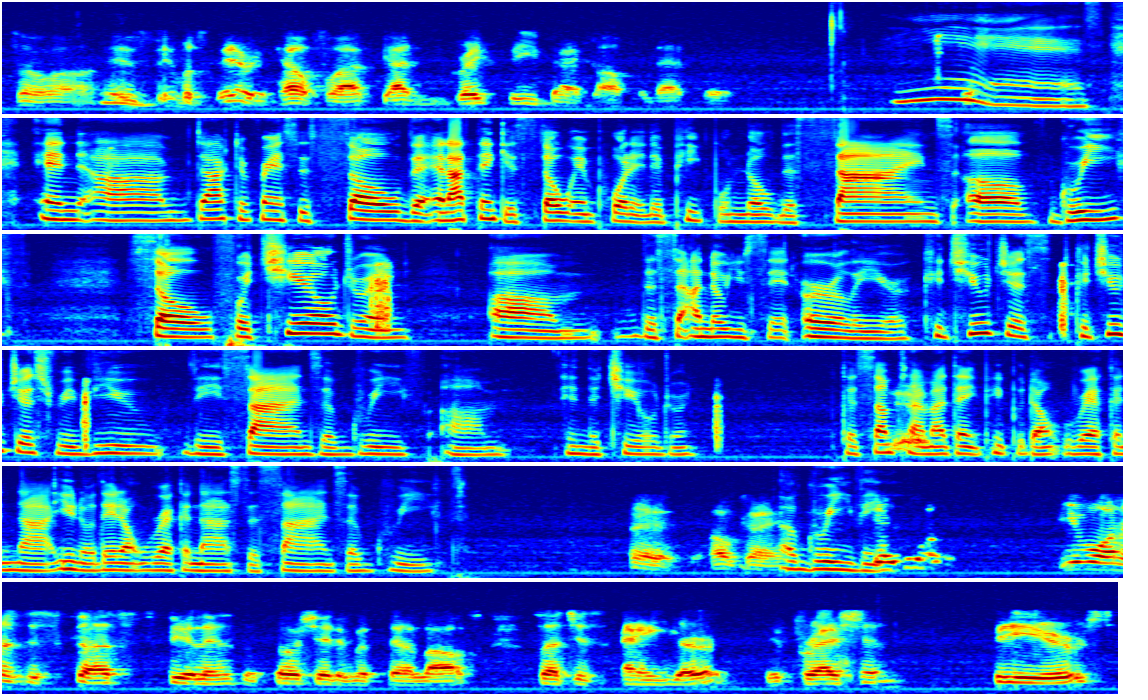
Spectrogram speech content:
So uh, mm. it, was very helpful. I've gotten great feedback off of that book. Yes. And um, Dr. Francis, so the, and I think it's so important that people know the signs of grief. So for children, um, the I know you said earlier. Could you just could you just review the signs of grief um, in the children? Because sometimes I think people don't recognize, you know, they don't recognize the signs of grief. Okay. Of grieving you want to discuss feelings associated with their loss, such as anger, depression, fears.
